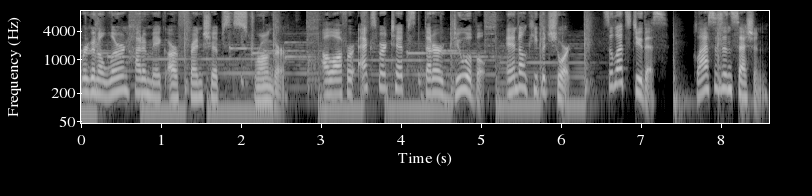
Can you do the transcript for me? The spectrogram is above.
we're going to learn how to make our friendships stronger. I'll offer expert tips that are doable, and I'll keep it short. So let's do this. Class is in session.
